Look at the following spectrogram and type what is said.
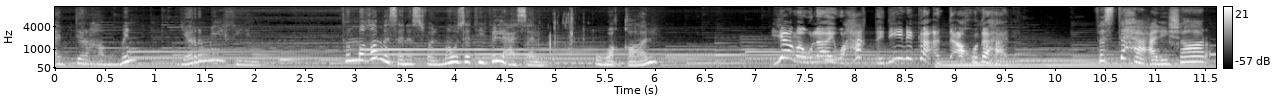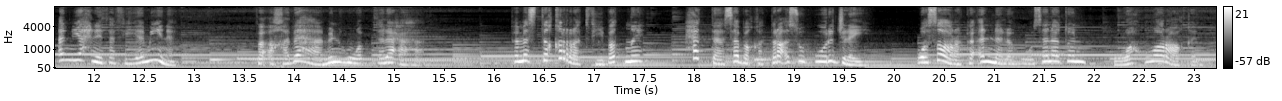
الدرهم منه يرمي الفيل. ثم غمس نصف الموزة في العسل وقال يا مولاي وحق دينك أن تأخذ هذه فاستحى علي شار أن يحنث في يمينه فأخذها منه وابتلعها. فما استقرت في بطنه حتى سبقت رأسه رجليه وصار كأن له سنة وهو راقد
